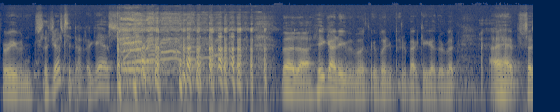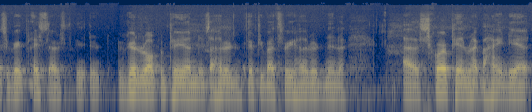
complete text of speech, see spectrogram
for even suggesting it, I guess. but uh, he got even with me when he put it back together. But I have such a great place there. A good rope and pin. It's 150 by 300, and then a, a square pin right behind it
